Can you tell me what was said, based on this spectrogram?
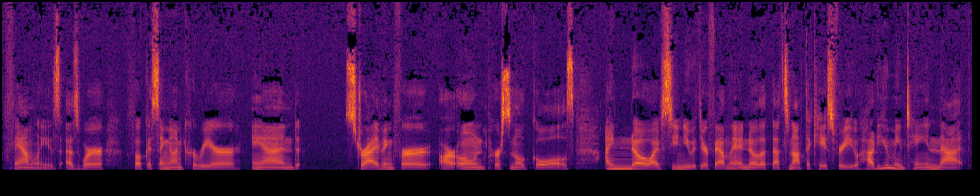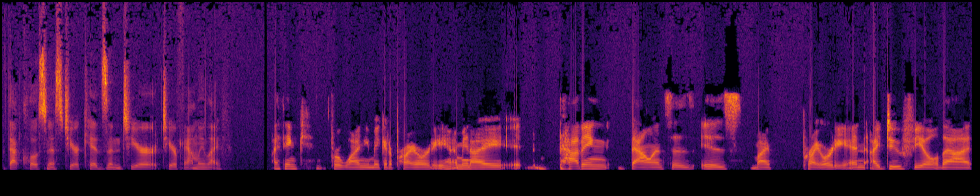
families as we're focusing on career and striving for our own personal goals. I know I've seen you with your family. I know that that's not the case for you. How do you maintain that that closeness to your kids and to your to your family life? I think for one, you make it a priority. I mean, I it, having balance is, is my priority. And I do feel that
